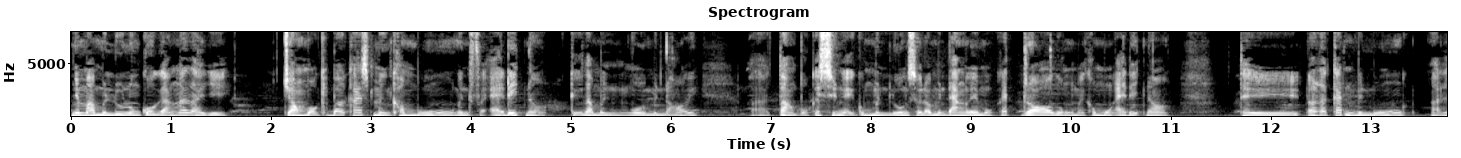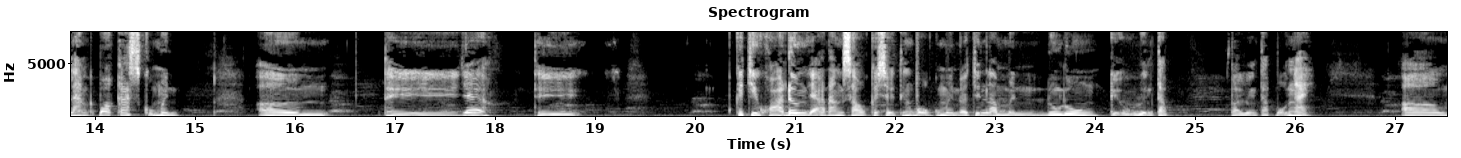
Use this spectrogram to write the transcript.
nhưng mà mình luôn luôn cố gắng là gì? Trong một cái podcast mình không muốn mình phải edit nó. Kiểu là mình ngồi mình nói uh, toàn bộ cái suy nghĩ của mình luôn sau đó mình đăng lên một cách raw luôn mình không muốn edit nó. Thì đó là cách mình muốn uh, làm cái podcast của mình. Uh, thì yeah thì cái chìa khóa đơn giản đằng sau cái sự tiến bộ của mình đó chính là mình luôn luôn kiểu luyện tập và luyện tập mỗi ngày. Uh,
